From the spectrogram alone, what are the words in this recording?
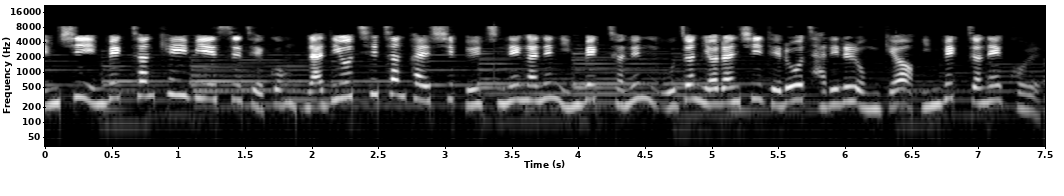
MC 임백천 KBS 제공 라디오 7080을 진행하는 임백천은 오전 11시대로 자리를 옮겨 임백전의 골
